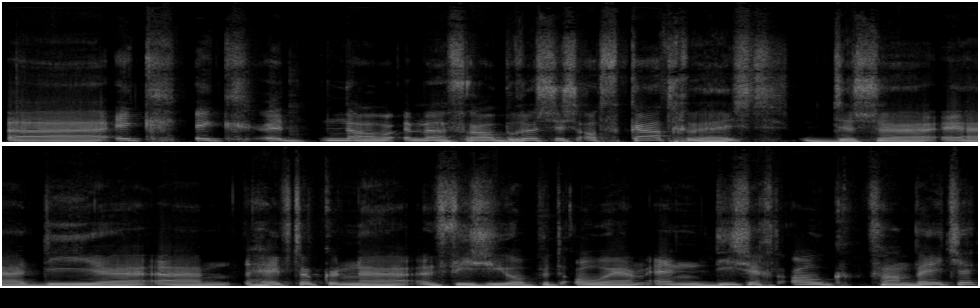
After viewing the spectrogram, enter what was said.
Uh, ik, ik, nou, mevrouw Brus is advocaat geweest. Dus uh, die um, heeft ook een, een, visie op het OM. En die zegt ook van, weet je,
